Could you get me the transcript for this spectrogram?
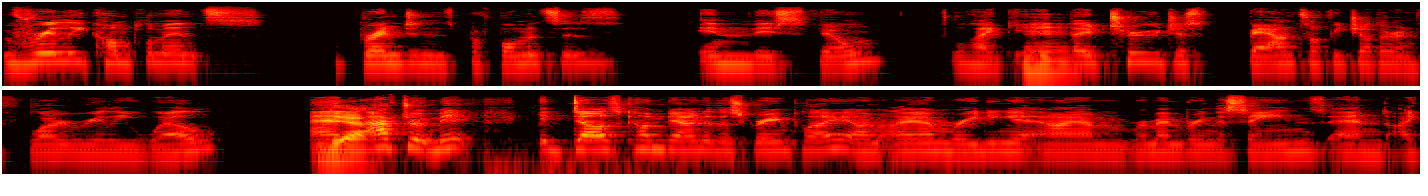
really complements Brendan's performances in this film. Like it- Mhm. they two just bounce off each other and flow really well. And Yeah. I have to admit, it does come down to the screenplay. I'm, I am reading it and I am remembering the scenes, and I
